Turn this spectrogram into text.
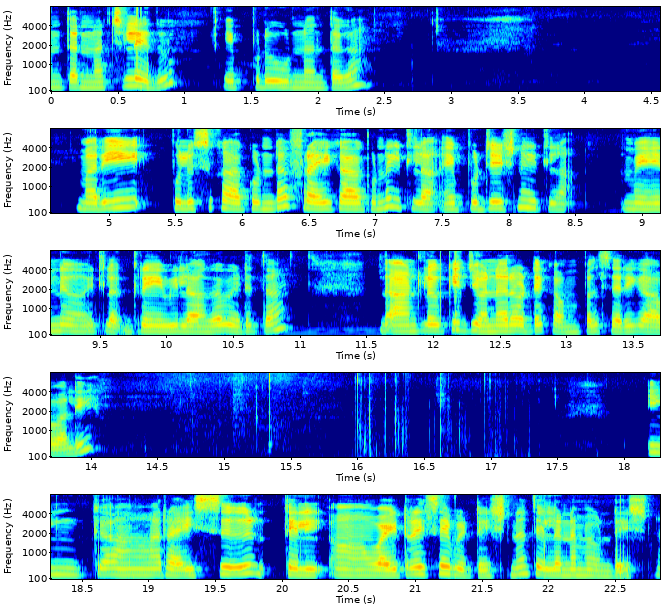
అంత నచ్చలేదు ఎప్పుడు ఉన్నంతగా. మరీ పులుసు కాకుండా ఫ్రై కాకుండా ఇట్లా ఎప్పుడు చేసినా ఇట్లా మెయిన్ ఇట్లా గ్రేవీ లాగా పెడతా. దాంట్లోకి జొన్న రొట్టె కంపల్సరీ కావాలి. ఇంకా రైస్ తెల్ వైట్ రైసే పెట్టేసిన తెల్లన్నమే వండేసిన.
